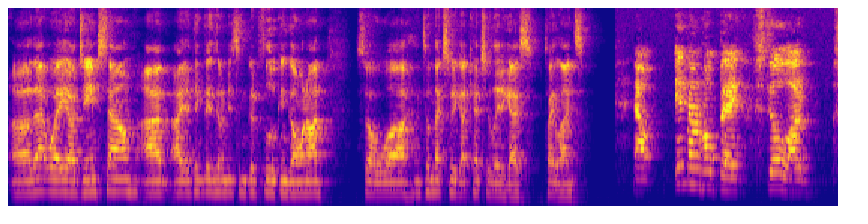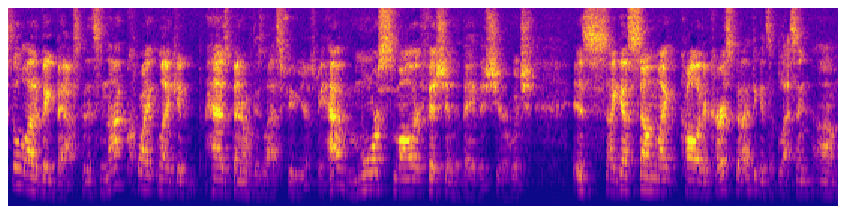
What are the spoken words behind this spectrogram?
Uh, that way, uh, Jamestown. I, I think there's going to be some good fluking going on. So uh, until next week, I'll catch you later, guys. Tight lines. Now in Mount Hope Bay, still a lot of still a lot of big bass, but it's not quite like it has been over these last few years. We have more smaller fish in the bay this year, which is, I guess, some might call it a curse, but I think it's a blessing. Um,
